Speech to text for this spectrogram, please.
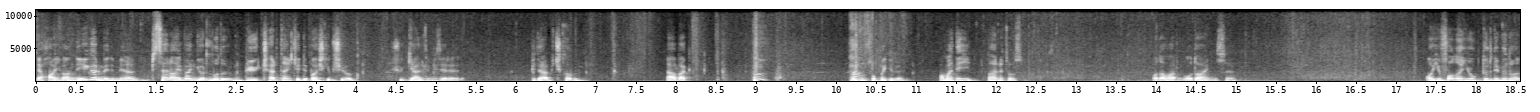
Ya hayvan neyi görmedim ya? Bir tane hayvan gördüm o da büyük kertenkele başka bir şey yok. Şu geldiğimiz yere bir daha bir çıkalım. Ha bak. Uzun sopa gibi. Ama değil. Lanet olsun. O da var. O da aynısı. Ayı falan yoktur değil mi lan?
